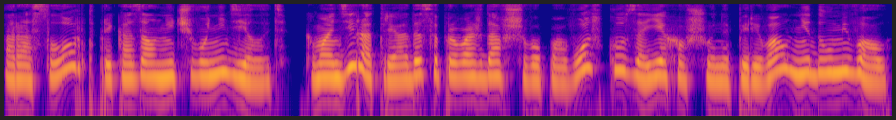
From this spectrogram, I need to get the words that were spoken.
раз лорд приказал ничего не делать? Командир отряда, сопровождавшего повозку, заехавшую на перевал, недоумевал.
